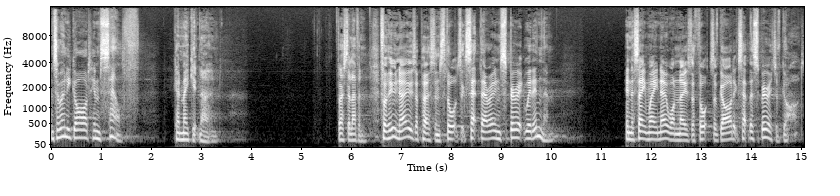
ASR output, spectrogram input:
And so only God Himself can make it known. Verse 11 For who knows a person's thoughts except their own spirit within them? In the same way, no one knows the thoughts of God except the Spirit of God.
